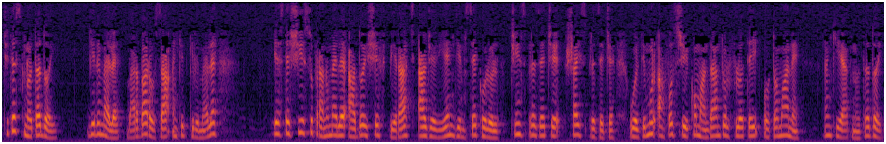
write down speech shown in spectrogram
Citesc notă 2. Ghilimele, Barbarossa, închid ghilimele, este și supranumele a doi șefi pirați algerieni din secolul 15-16. Ultimul a fost și comandantul flotei otomane. Încheiat notă 2.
